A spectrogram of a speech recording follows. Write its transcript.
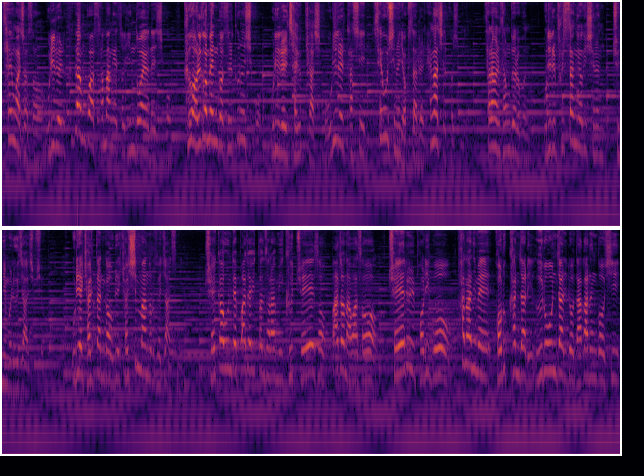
사용하셔서 우리를 흑암과 사망에서 인도하여 내시고 그 얼거맨 것을 끊으시고 우리를 자유케 하시고 우리를 다시 세우시는 역사를 행하실 것입니다. 사랑하는 성도 여러분, 우리를 불쌍히 여기시는 주님을 의지하십시오. 우리의 결단과 우리의 결심만으로 되지 않습니다. 죄 가운데 빠져 있던 사람이 그 죄에서 빠져나와서 죄를 버리고 하나님의 거룩한 자리, 의로운 자리로 나가는 것이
